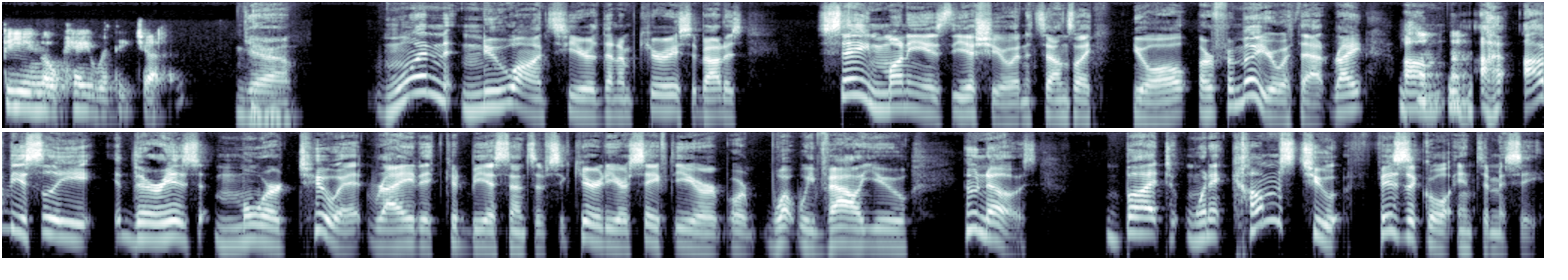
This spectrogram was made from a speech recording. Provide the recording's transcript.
being okay with each other. Yeah. One nuance here that I'm curious about is say money is the issue, and it sounds like you all are familiar with that, right? Um, obviously, there is more to it, right? It could be a sense of security or safety or, or what we value, who knows? But when it comes to physical intimacy,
